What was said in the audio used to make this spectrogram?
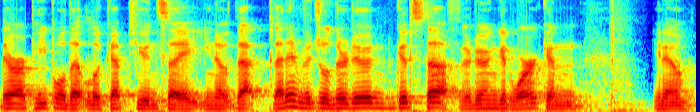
there are people that look up to you and say, you know, that that individual they're doing good stuff. They're doing good work and you know,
